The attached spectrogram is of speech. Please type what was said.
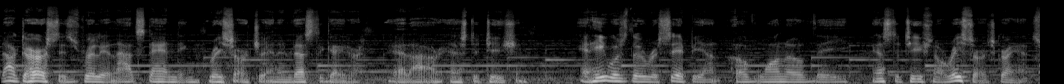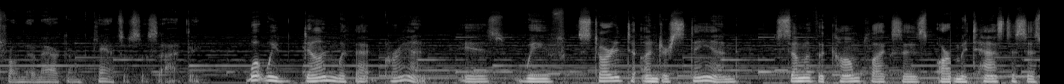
Dr. Hurst is really an outstanding researcher and investigator at our institution. And he was the recipient of one of the institutional research grants from the American Cancer Society. What we've done with that grant is we've started to understand some of the complexes are metastasis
